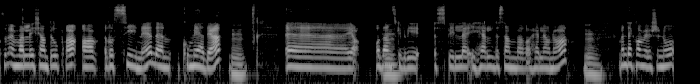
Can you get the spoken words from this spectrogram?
Som er en veldig kjent opera av Rossini. Det er en komedie. mm, Eh, ja. Og den Mm. skulle vi spille i hele desember og hele januar. mm, Men det kan vi jo ikke nå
